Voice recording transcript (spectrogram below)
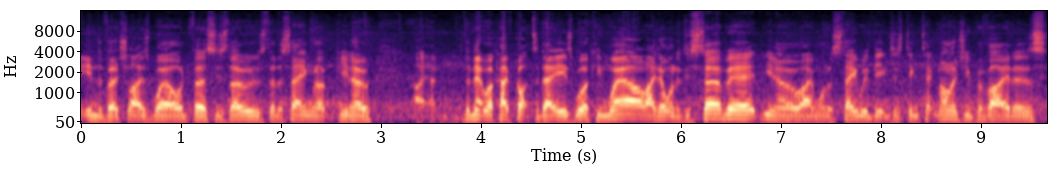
in the virtualized world versus those that are saying look you know I, the network I've got today is working well. I don't want to disturb it. You know I want to stay with the existing technology providers.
